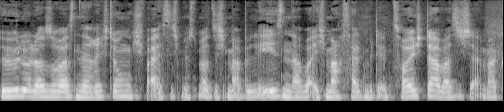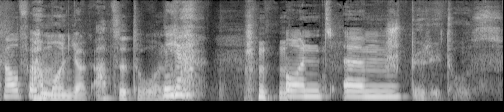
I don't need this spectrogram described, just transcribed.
Öl oder sowas in der Richtung. Ich weiß nicht, müsste man sich mal belesen, aber ich mache es halt mit dem Zeug da, was ich da immer kaufe. Ammoniak, Aceton, Ja. Und ähm, Spiritus.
